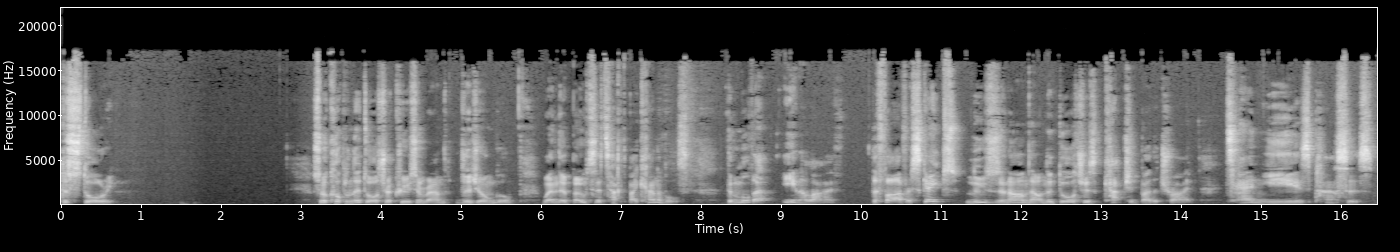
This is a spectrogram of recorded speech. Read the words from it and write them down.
The story. So a couple and their daughter are cruising around the jungle when their boat is attacked by cannibals. The mother eaten alive. The father escapes, loses an arm now, and the daughter is captured by the tribe. Ten years passes.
